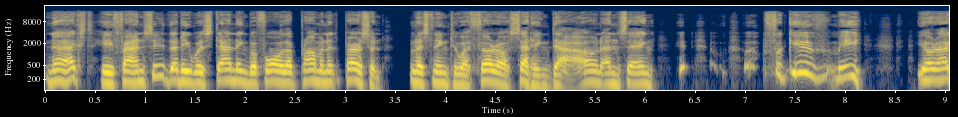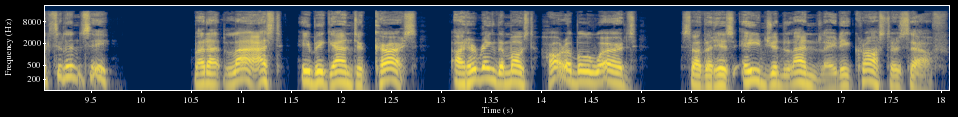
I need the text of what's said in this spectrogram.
Next he fancied that he was standing before the prominent person, listening to a thorough setting down, and saying, "Forgive me, your Excellency but at last he began to curse, uttering the most horrible words, so that his aged landlady crossed herself,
